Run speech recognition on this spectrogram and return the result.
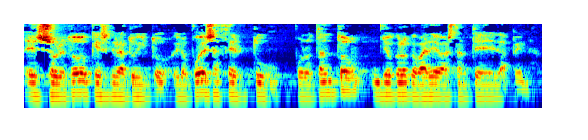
es sobre todo que es gratuito y lo puedes hacer tú, por lo tanto yo creo que vale bastante la pena.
